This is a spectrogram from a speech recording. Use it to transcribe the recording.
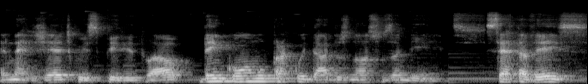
energético e espiritual, bem como para cuidar dos nossos ambientes. Certa vez,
